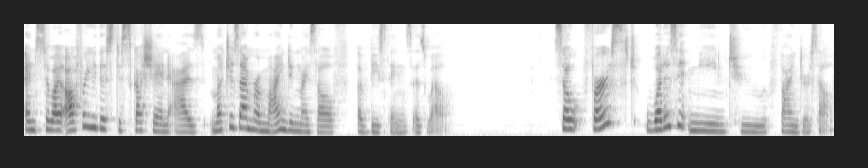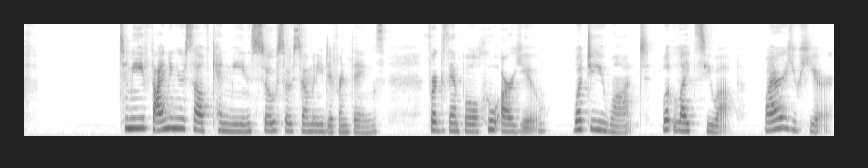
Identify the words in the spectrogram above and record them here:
And so I offer you this discussion as much as I'm reminding myself of these things as well. So, first, what does it mean to find yourself? To me, finding yourself can mean so, so, so many different things. For example, who are you? What do you want? What lights you up? Why are you here?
